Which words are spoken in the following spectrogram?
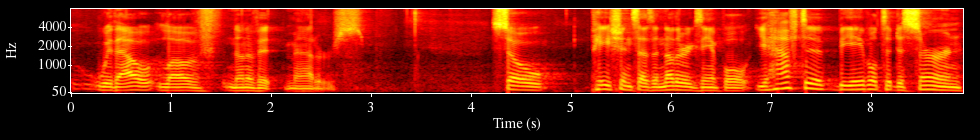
without love, none of it matters. So, patience as another example, you have to be able to discern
